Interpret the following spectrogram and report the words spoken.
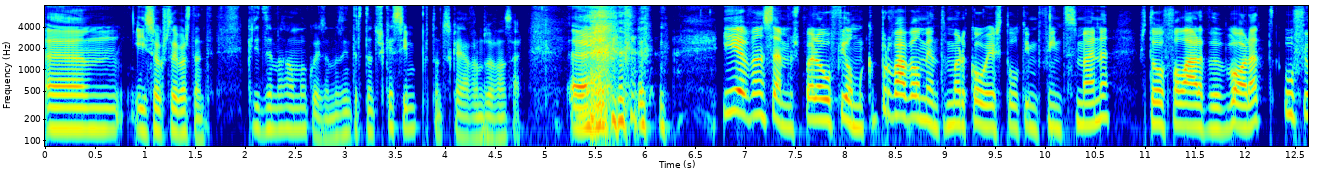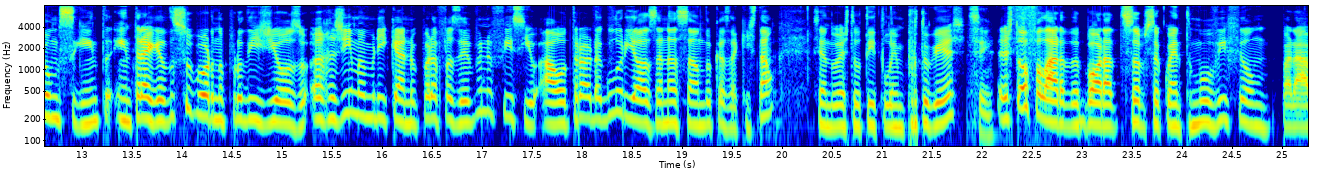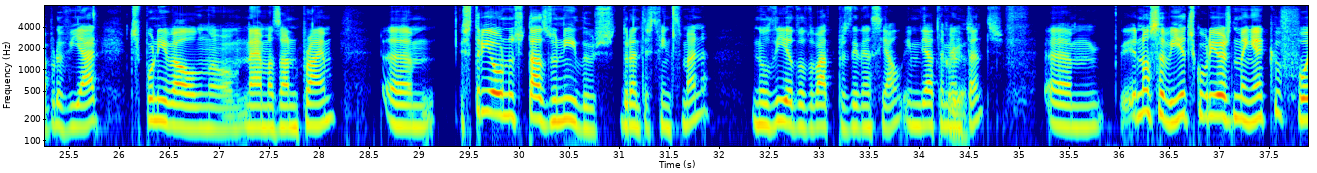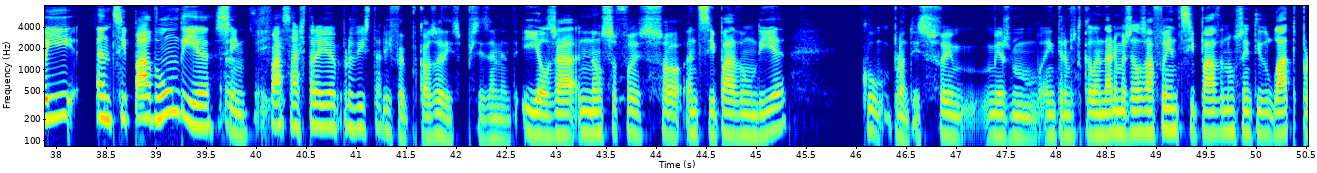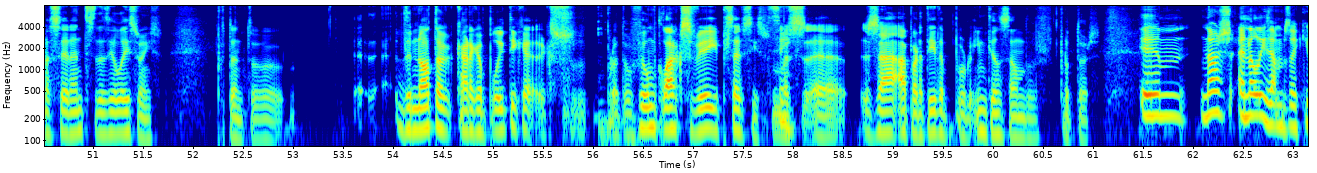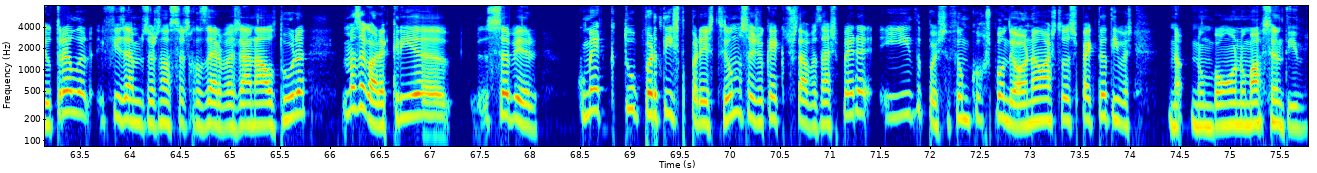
Um, isso eu gostei bastante. Queria dizer mais alguma coisa, mas entretanto esqueci-me, portanto se calhar vamos avançar. Uh... E avançamos para o filme que provavelmente marcou este último fim de semana. Estou a falar de Borat, o filme seguinte, entrega de suborno prodigioso a regime americano para fazer benefício à outrora gloriosa nação do Cazaquistão, sendo este o título em português. Sim. Estou a falar de Borat Subsequent Movie, filme para abreviar, disponível no, na Amazon Prime. Um, estreou nos Estados Unidos durante este fim de semana, no dia do debate presidencial, imediatamente Curioso. antes. Um, eu não sabia, descobri hoje de manhã que foi antecipado um dia Sim. face à estreia prevista. E foi por causa disso, precisamente. E ele já não só foi só antecipado um dia, como, pronto, isso foi mesmo em termos de calendário, mas ele já foi antecipado num sentido lato para ser antes das eleições. Portanto, denota carga política. Pronto, o filme, claro que se vê e percebe-se isso, Sim. mas uh, já à partida por intenção dos produtores. Um, nós analisamos aqui o trailer, fizemos as nossas reservas já na altura, mas agora queria saber como é que tu partiste para este filme, ou seja, o que é que tu estavas à espera e depois se o filme correspondeu ou não às tuas expectativas, não, num bom ou num mau sentido.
